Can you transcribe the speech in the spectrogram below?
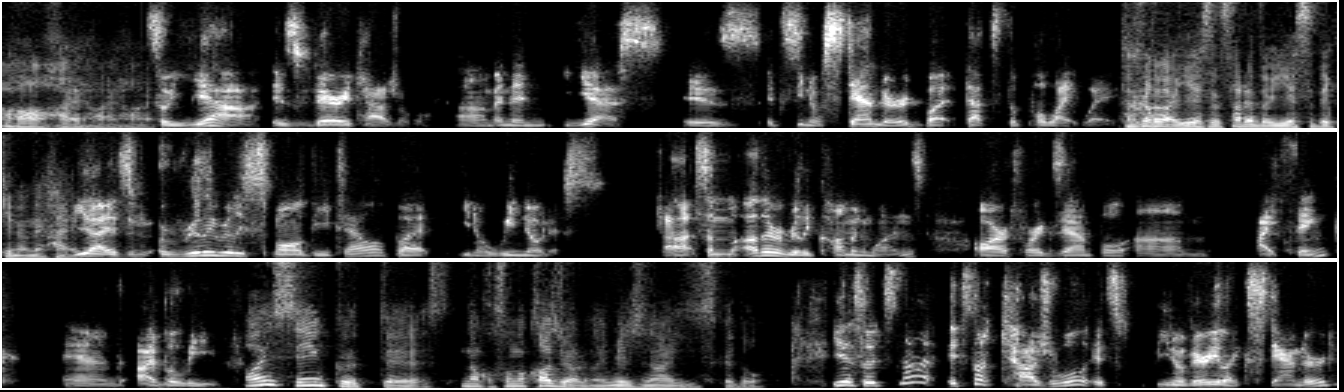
ああ、はいはいはい。 So yeah is very casual. Um, and then yes is it's you know standard, but that's the polite way. たかがイエス、されどイエス的なね。はい。 Yeah, it's a really really small detail, but you know we notice. Uh, some other really common ones are, for example, um, I think and I believe. I think って、なんかそんなカジュアルなイメージないですけど。 Yeah, so it's not it's not casual. It's you know very like standard.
